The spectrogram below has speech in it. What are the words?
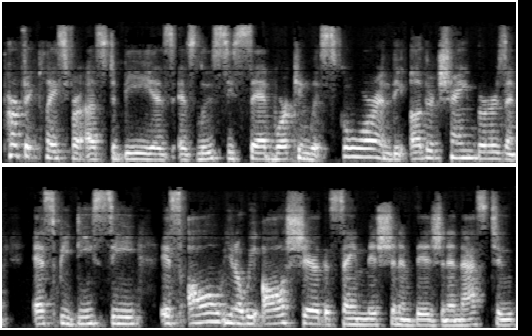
perfect place for us to be, as as Lucy said, working with SCORE and the other chambers and SBDC. It's all you know. We all share the same mission and vision, and that's to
